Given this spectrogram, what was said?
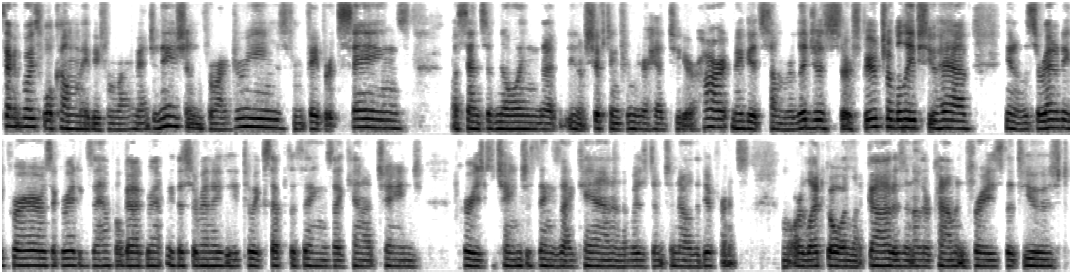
second voice will come maybe from our imagination, from our dreams, from favorite sayings, a sense of knowing that, you know, shifting from your head to your heart. Maybe it's some religious or spiritual beliefs you have. You know, the serenity prayer is a great example. God grant me the serenity to accept the things I cannot change, courage to change the things I can, and the wisdom to know the difference. Or let go and let God is another common phrase that's used.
